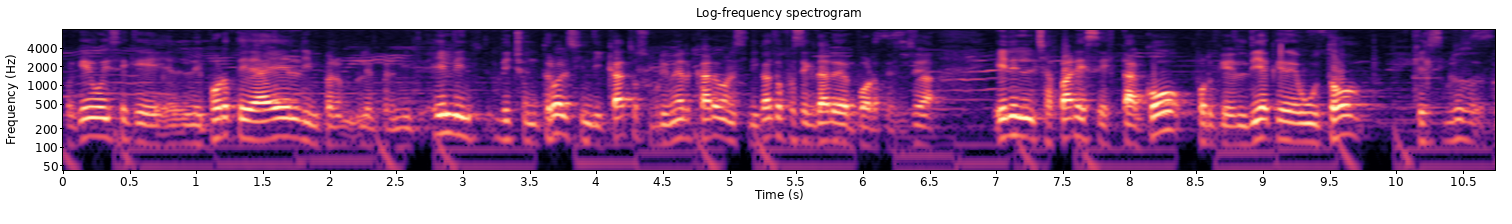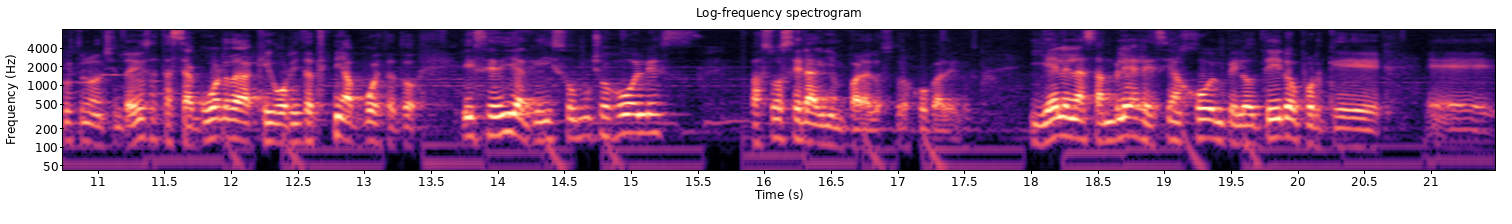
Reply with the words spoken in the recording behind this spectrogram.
porque Evo dice que el deporte a él le permite. Él de hecho entró al sindicato, su primer cargo en el sindicato fue secretario de deportes. O sea, él en el Chapare se destacó porque el día que debutó, que él incluso después en el 82 hasta se acuerda qué gorrita tenía puesta todo. Ese día que hizo muchos goles, pasó a ser alguien para los otros cocaleros y él en las asambleas le decían joven pelotero porque eh,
